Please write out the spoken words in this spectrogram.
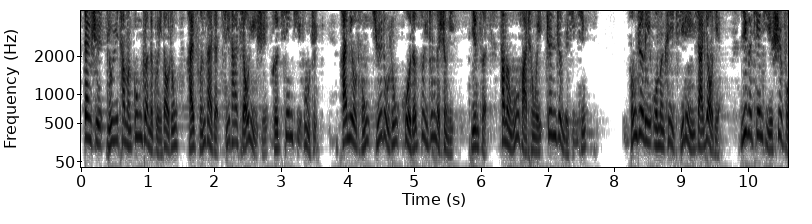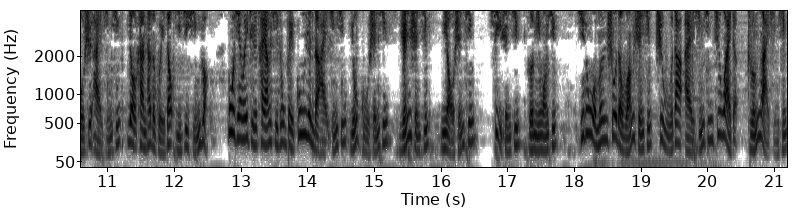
但是由于它们公转的轨道中还存在着其他小陨石和天体物质，还没有从决斗中获得最终的胜利，因此它们无法成为真正的行星。从这里我们可以提炼一下要点：一个天体是否是矮行星，要看它的轨道以及形状。目前为止，太阳系中被公认的矮行星有谷神星、人神星、鸟神星、系神星和冥王星。其中我们说的王神星是五大矮行星之外的准矮行星。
